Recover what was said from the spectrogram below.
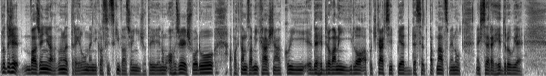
protože vaření na takovémhle trailu není klasický vaření, že ty jenom ohřeješ vodu a pak tam zamícháš nějaký dehydrovaný jídlo a počkáš si 5, 10, 15 minut, než se rehydruje. Uh,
